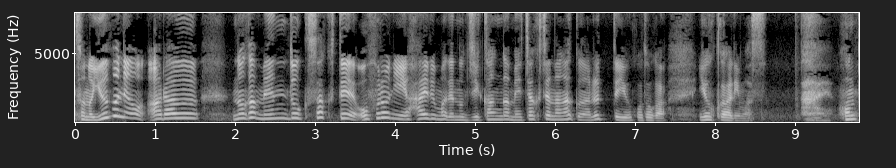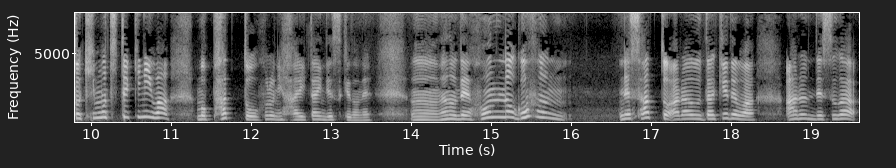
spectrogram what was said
その湯船を洗うのがめんどくさくて、お風呂に入るまでの時間がめちゃくちゃ長くなるっていうことがよくあります。はい。本当気持ち的には、もうパッとお風呂に入りたいんですけどね。うん、なので、ほんの5分、ね、さっと洗うだけではあるんですが、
